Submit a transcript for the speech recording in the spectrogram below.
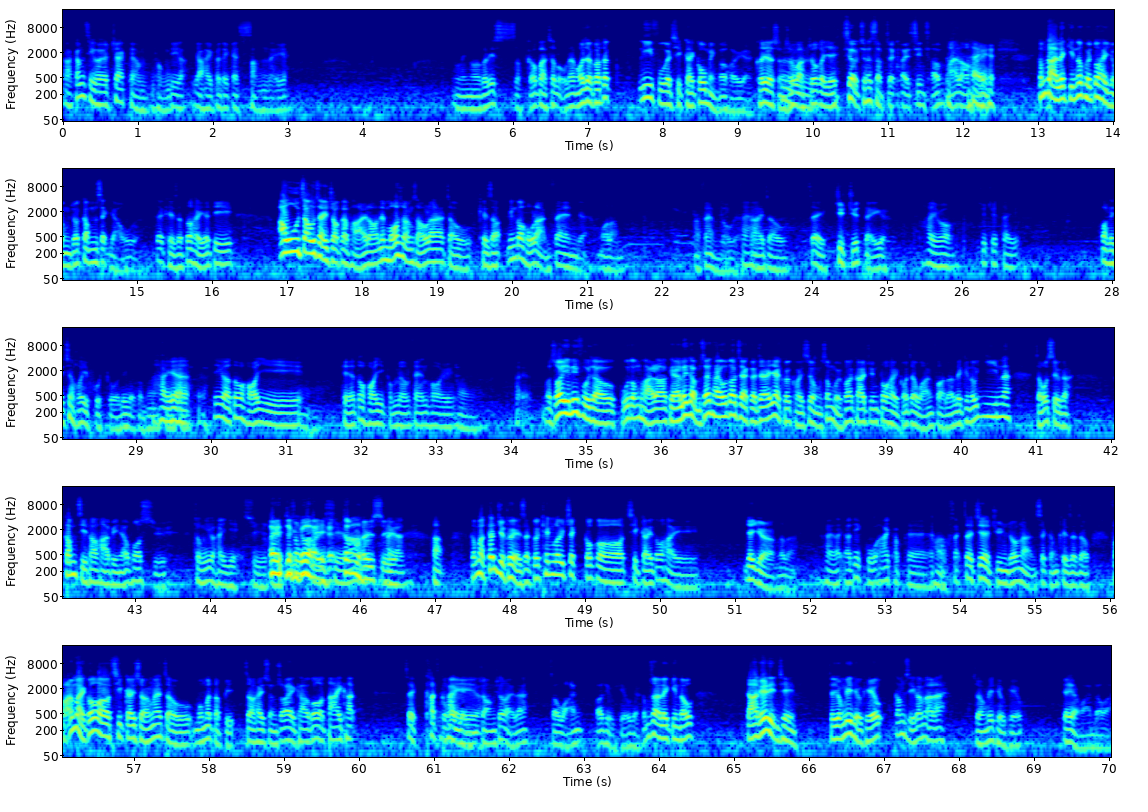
嗱，今次佢嘅 Jack 又唔同啲啦，又係佢哋嘅神嚟嘅。另外嗰啲十九八七六咧，我就覺得呢副嘅設計高明過佢嘅，佢就純粹畫咗個嘢，之後將十隻葵扇就咁擺落去。係咁但係你見到佢都係用咗金色油嘅，即係其實都係一啲歐洲製作嘅牌咯。你摸上手咧，就其實應該好難 fan 嘅，我諗啊 fan 唔到嘅，但係就即係絕絕地嘅。係喎，絕絕地。哇！你真係可以潑嘅喎，呢個咁樣。係啊，呢個都可以，其實都可以咁樣 fan 開。係。係啊。所以呢副就古董牌啦。其實你就唔使睇好多隻嘅啫，因為佢葵少同心梅花街磚都係嗰隻玩法啦。你見到煙咧就好笑㗎，金字塔下邊有棵樹仲要係椰樹，係仲要係棕櫚樹啦，棕櫚樹啊，嚇。咁啊，跟住佢其實佢 King Louis 嗰個設計都係一樣㗎啦。係啦，有啲古埃及嘅服飾，即係只係轉咗顏色咁，其實就反為嗰個設計上咧就冇乜特別，就係、純粹係靠嗰個 die cut，即係 cut 嗰個形狀出嚟咧，就玩嗰條橋嘅。咁所以你見到廿幾年前就用呢條橋，今時今日咧就用呢條橋，一樣玩到啊！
